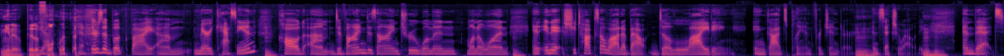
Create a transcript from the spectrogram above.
you know pitiful. There's a book by um, Mary Kassian Hmm. called um, Divine Design True Woman 101. Hmm. And in it, she talks a lot about delighting in God's plan for gender Hmm. and sexuality. Mm-hmm. And that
